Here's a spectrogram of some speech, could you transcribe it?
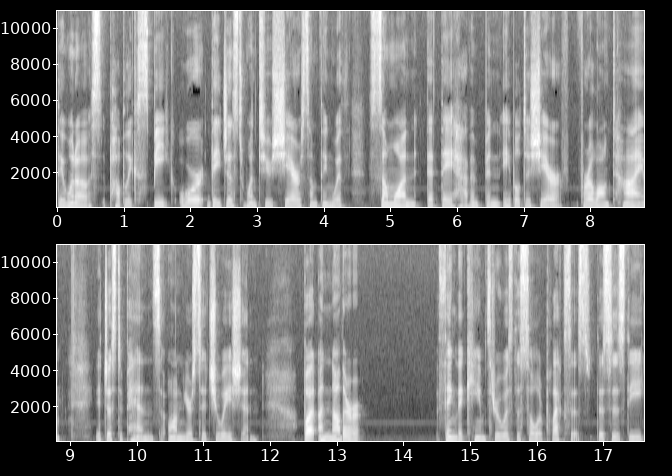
they want to public speak, or they just want to share something with someone that they haven't been able to share for a long time. It just depends on your situation. But another thing that came through was the solar plexus. This is the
